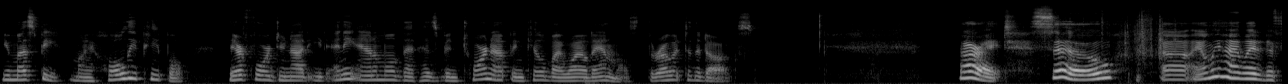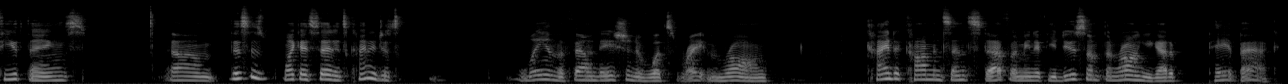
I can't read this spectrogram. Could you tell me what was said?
You must be my holy people. Therefore, do not eat any animal that has been torn up and killed by wild animals. Throw it to the dogs. All right, so uh, I only highlighted a few things. Um, this is, like I said, it's kind of just laying the foundation of what's right and wrong kind of common sense stuff. I mean, if you do something wrong, you got to pay it back.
